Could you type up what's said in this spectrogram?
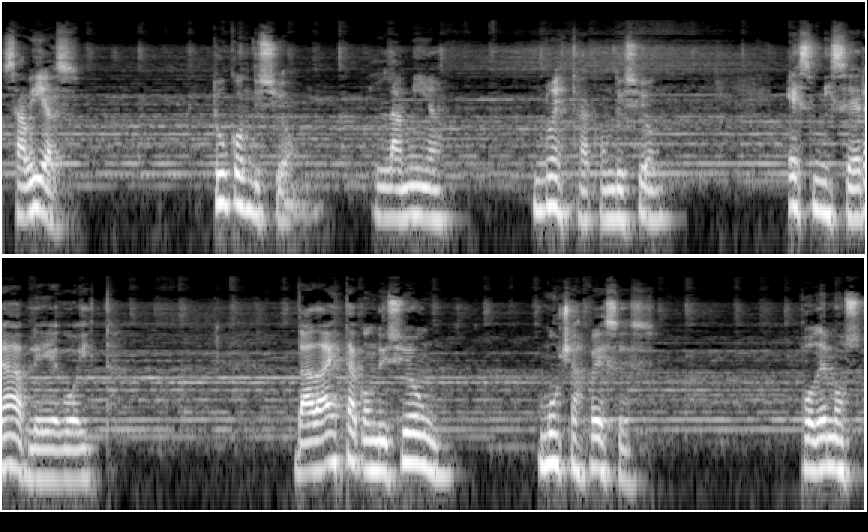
¿Sabías? Tu condición, la mía, nuestra condición, es miserable y egoísta. Dada esta condición, muchas veces podemos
